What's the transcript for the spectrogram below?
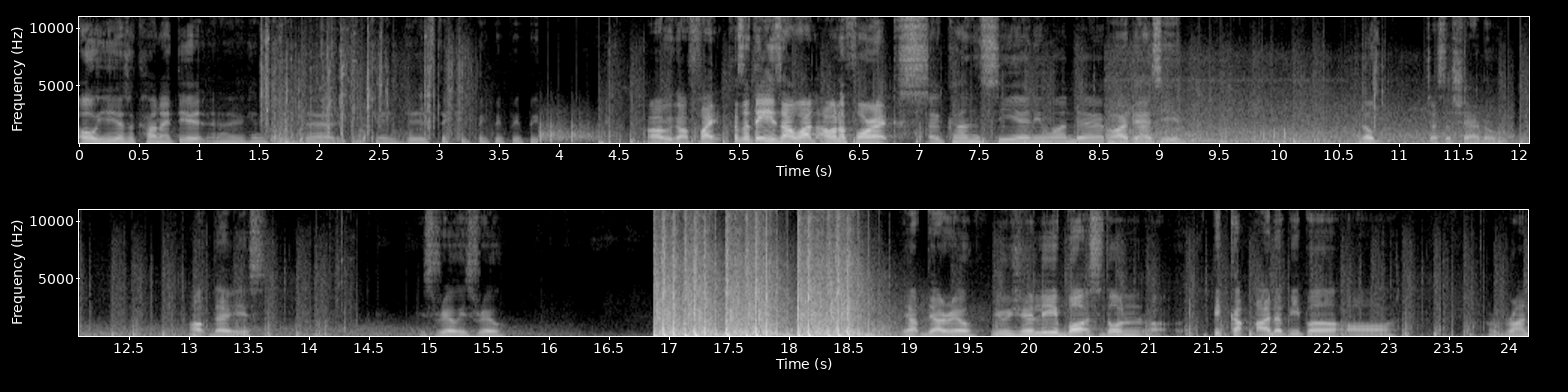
Oh, he has a Kar 98. Uh, you can change that. You can change this. Take, pick, pick, pick, pick, pick. Oh, we got fight. Because the thing is, I want, I want a 4x. I can't see anyone there. Oh, I think I see him. Nope, just a shadow. Oh, there he is. He's real, he's real. Yep, they're real. Usually bots don't uh, pick up other people or run.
